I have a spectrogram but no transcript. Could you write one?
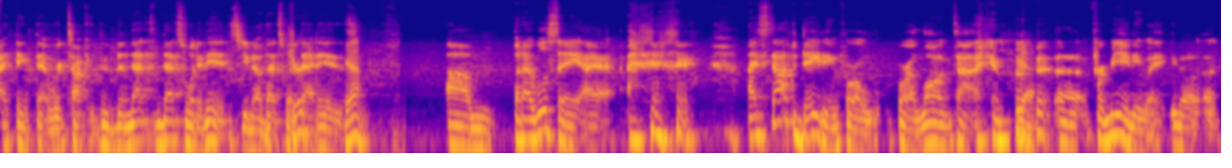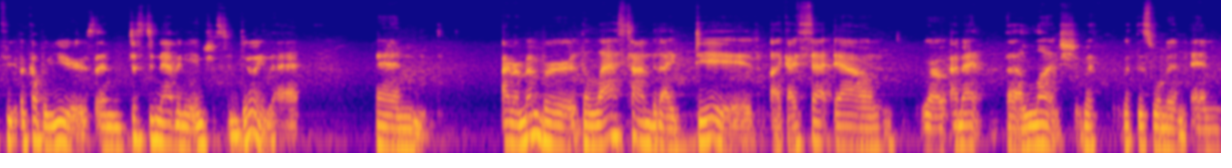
i think that we're talking then that that's what it is you know that's what Sure. that is Yeah. um, but I will say I I stopped dating for a, for a long time. Yeah. uh, for me anyway, you know, a, few, a couple years, and just didn't have any interest in doing that. And I remember the last time that I did, like I sat down, well, I'm at uh, lunch with with this woman, and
